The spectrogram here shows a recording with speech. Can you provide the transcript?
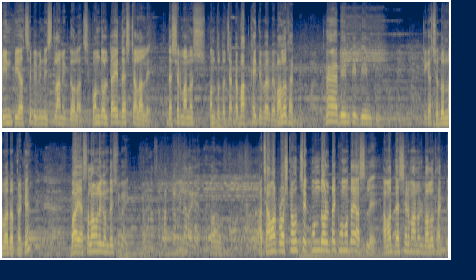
বিএনপি আছে বিভিন্ন ইসলামিক দল আছে। কোন দলটাই দেশ চালালে? দেশের মানুষ অন্তত চারটা ভাত খাইতে পারবে ভালো থাকবে। হ্যাঁ বিএমপি বিএমপি ঠিক আছে ধন্যবাদ আপনাকে। ভাই আসসালামু আলাইকুম দেশি ভাই। কেমন আছেন? হাতটা মিলা লাগে। আচ্ছা আমার প্রশ্ন হচ্ছে কোন দলটাই ক্ষমতায় আসলে আমার দেশের মানুষ ভালো থাকবে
